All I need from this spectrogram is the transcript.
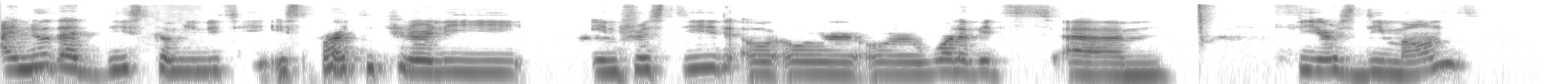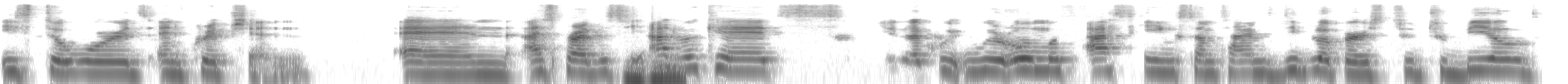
I know that this community is particularly interested or, or, or one of its um, fierce demands is towards encryption. And as privacy mm -hmm. advocates, you know, like we, we're almost asking sometimes developers to, to build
